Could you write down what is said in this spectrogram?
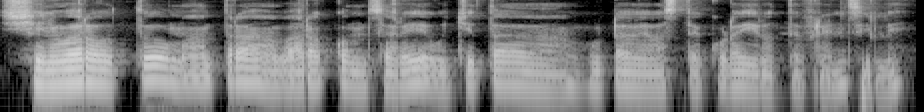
ಶನಿವಾರ ಹೊತ್ತು ಮಾತ್ರ ವಾರಕ್ಕೊಂದ್ಸರಿ ಉಚಿತ ಊಟ ವ್ಯವಸ್ಥೆ ಕೂಡ ಇರುತ್ತೆ ಫ್ರೆಂಡ್ಸ್ ಇಲ್ಲಿ.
